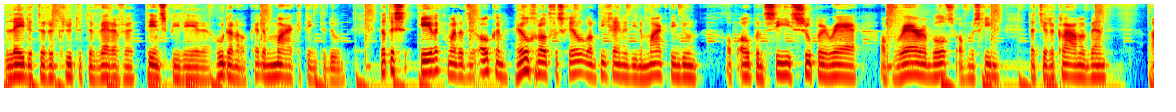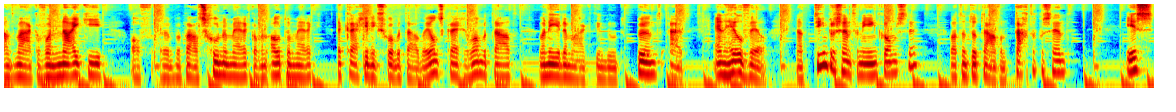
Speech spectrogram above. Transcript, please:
leden te recruten, te werven, te inspireren, hoe dan ook, hè, de marketing te doen. Dat is eerlijk, maar dat is ook een heel groot verschil, want diegenen die de marketing doen op OpenSea, Super Rare of Rareables, of misschien dat je reclame bent aan het maken voor Nike of een bepaald schoenenmerk of een automerk, daar krijg je niks voor betaald. Bij ons krijg je gewoon betaald wanneer je de marketing doet. Punt uit. En heel veel. Nou, 10% van die inkomsten, wat een totaal van 80% is,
